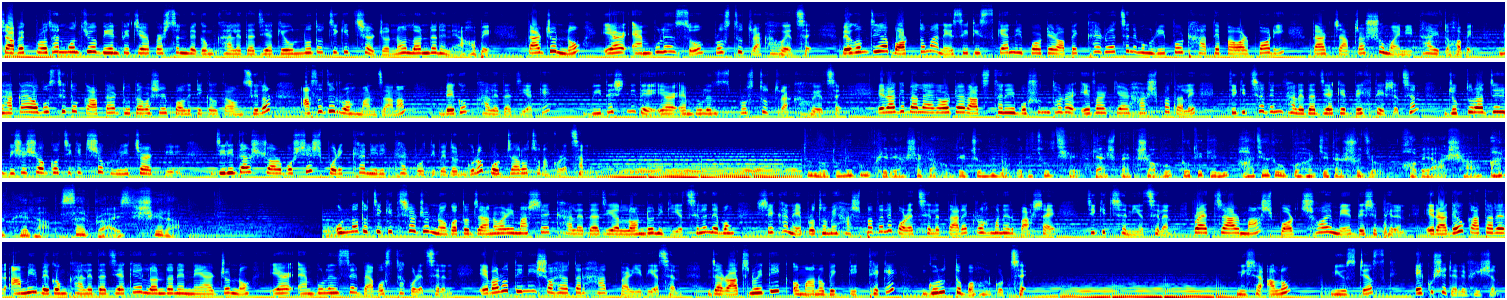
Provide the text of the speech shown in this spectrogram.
সাবেক প্রধানমন্ত্রী ও বিএনপি চেয়ারপারসন বেগম খালেদা জিয়াকে উন্নত চিকিৎসার জন্য লন্ডনে নেওয়া হবে। তার জন্য এয়ার অ্যাম্বুলেন্সও প্রস্তুত রাখা হয়েছে। বেগম জিয়া বর্তমানে সিটি স্ক্যান রিপোর্টের অপেক্ষায় রয়েছেন এবং রিপোর্ট হাতে পাওয়ার পরই তার যাত্রার সময় নির্ধারিত হবে। ঢাকায় অবস্থিত কাতার দূতাবাসের পলিটিক্যাল কাউন্সিলর আসাদুর রহমান জানান, বেগম খালেদা জিয়াকে বিদেশ নিতে এয়ার অ্যাম্বুলেন্স প্রস্তুত রাখা হয়েছে। এর আগে বেলা এগারোটায় রাজধানীর বসুন্ধরার এভার কেয়ার হাসপাতালে চিকিৎসাধীন খালেদা জিয়াকে দেখতে এসেছেন। যুক্তরাজ্যের বিশেষজ্ঞ চিকিৎসক রিচার্ড পিল যিনি তার সর্বশেষ পরীক্ষা নিরীক্ষার প্রতিবেদনগুলো পর্যালোচনা করেছেন। নতুন এবং ফিরে আসা গ্রাহকদের জন্য নগদে চলছে ক্যাশব্যাক সহ প্রতিদিন হাজারো উপহার জেতার সুযোগ। হবে আশা আর ফেরা, সারপ্রাইজ, সেরা। উন্নত চিকিৎসার জন্য গত জানুয়ারি মাসে খালেদা জিয়া লন্ডনে গিয়েছিলেন এবং সেখানে প্রথমে হাসপাতালে পরে ছেলে তারেক রহমানের বাসায় চিকিৎসা নিয়েছিলেন। প্রায় চার মাস পর ছয় মে দেশে ফেরেন। এর আগেও কাতারের আমির বেগম খালেদা জিয়াকে লন্ডনে নেয়ার জন্য এয়ার অ্যাম্বুলেন্সের ব্যবস্থা করেছিলেন। এবারও তিনি সহায়তার হাত বাড়িয়ে দিয়েছেন, যা রাজনৈতিক ও মানবিক দিক থেকে গুরুত্ব বহন করছে। Nisha Alam, news desk, Ekushey television.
